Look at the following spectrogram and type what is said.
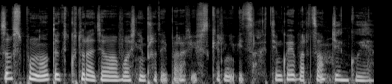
ze wspólnoty, która działa właśnie przy tej parafii w Skierniewicach. Dziękuję bardzo. Dziękuję.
